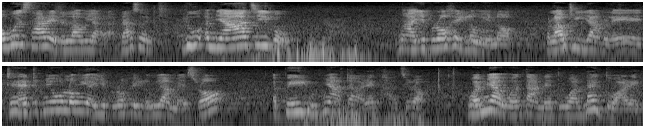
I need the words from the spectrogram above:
အဝတ်စားတွေဒီလောက်ရတာဒါဆိုရင်လူအများကြီးကိုငါရေဘရောဟိတ်လုပ်ရင်တော့ဘယ်လောက်ထိရမလဲဒန်တစ်မျိုးလုံးရဲ့ရေဘရောဟိတ်လုပ်ရမယ်ဆိုတော့အပေးလူမျှတာတဲ့ခါကျတော့ဝမ်းမြောက်ဝမ်းသာနဲ့ तू ကလိုက်သွားတယ်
